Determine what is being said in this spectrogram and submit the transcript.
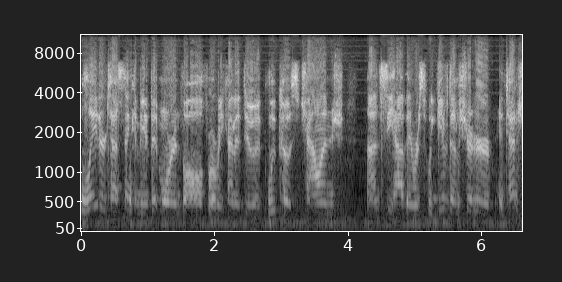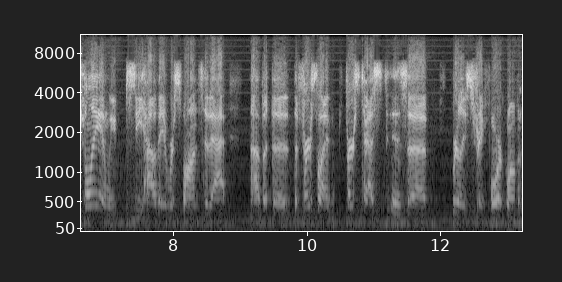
later testing can be a bit more involved, where we kind of do a glucose challenge uh, and see how they res- we give them sugar intentionally, and we see how they respond to that. Uh, but the the first line first test is a really straightforward one.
